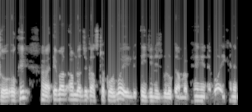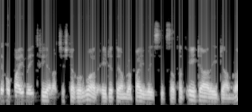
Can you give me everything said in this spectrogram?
তো ওকে এবার আমরা যে কাজটা করব, এই এই জিনিসগুলোকে আমরা ভেঙে নেব। এখানে দেখো পাই বাই থ্রি আনার চেষ্টা করব, আর এটাতে আমরা পাই বাই সিক্স অর্থাৎ এইটা আর এইটা আমরা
